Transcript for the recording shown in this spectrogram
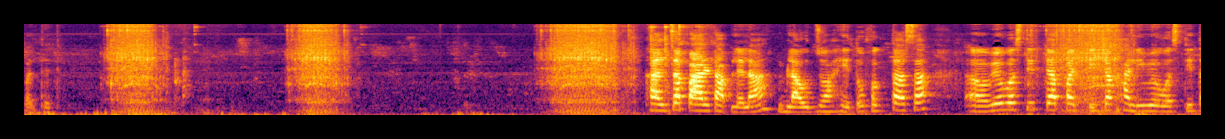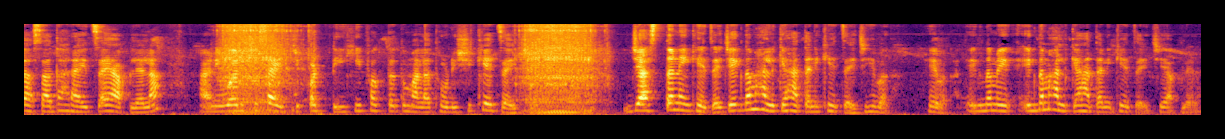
पद्धती खालचा पार्ट आपल्याला ब्लाऊज जो आहे तो फक्त असा व्यवस्थित त्या पट्टीच्या खाली व्यवस्थित असा धरायचा आहे आपल्याला. आणि वरची साईडची पट्टी ही फक्त तुम्हाला थोडीशी खेचायची जास्त नाही खेचायची एकदम हलक्या हाताने खेचायची. हे बघा हे बघा. एकदम एकदम हलक्या हाताने खेचायची आपल्याला.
